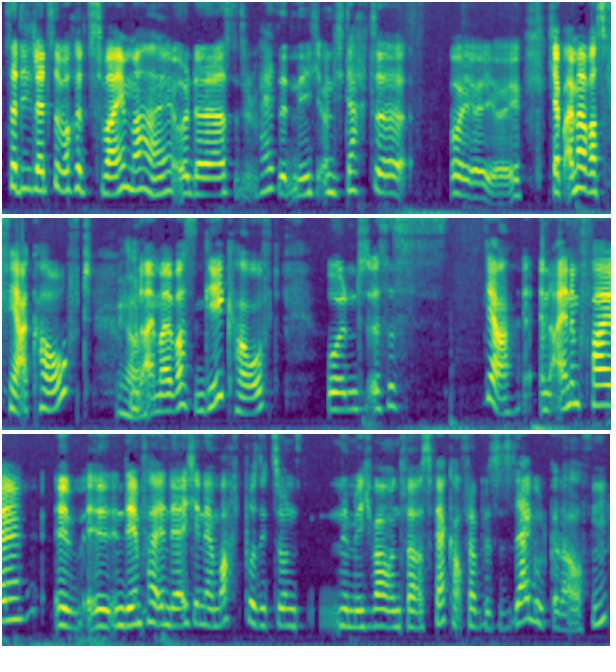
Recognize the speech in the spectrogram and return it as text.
das hatte ich letzte Woche zweimal oder das weiß ich nicht. Und ich dachte, uiuiui. Ich habe einmal was verkauft Ja. und einmal was gekauft. Und es ist, ja, in einem Fall, in dem Fall, in der ich in der Machtposition nämlich war und was verkauft habe, ist es sehr gut gelaufen.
